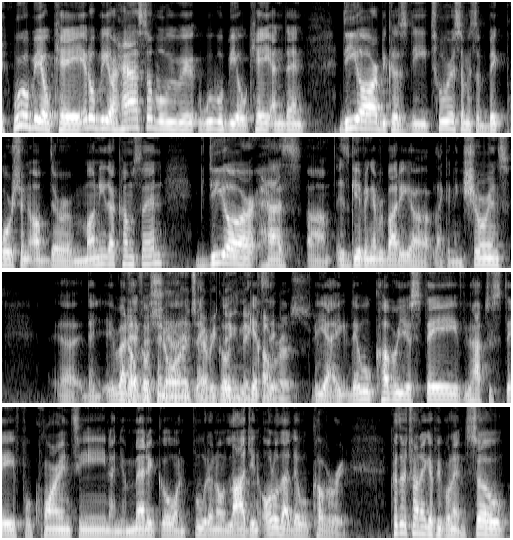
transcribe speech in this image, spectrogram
We will be okay. It'll be a hassle, but we will, we will be okay. And then DR, because the tourism is a big portion of their money that comes in, DR has um, is giving everybody uh, like an insurance. Uh, that everybody Health that goes in, insurance, like, everything, they gets cover it- us. Yeah. it- they will cover your stay if you have to stay for quarantine and your medical and food and all lodging, all of that. They will cover it because they're trying to get people in. So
